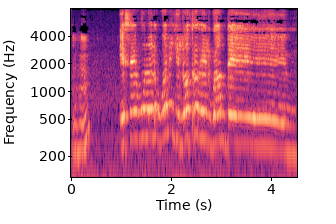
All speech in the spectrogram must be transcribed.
Ujú. Ese es uno de los buenos y el otro es el weón de...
